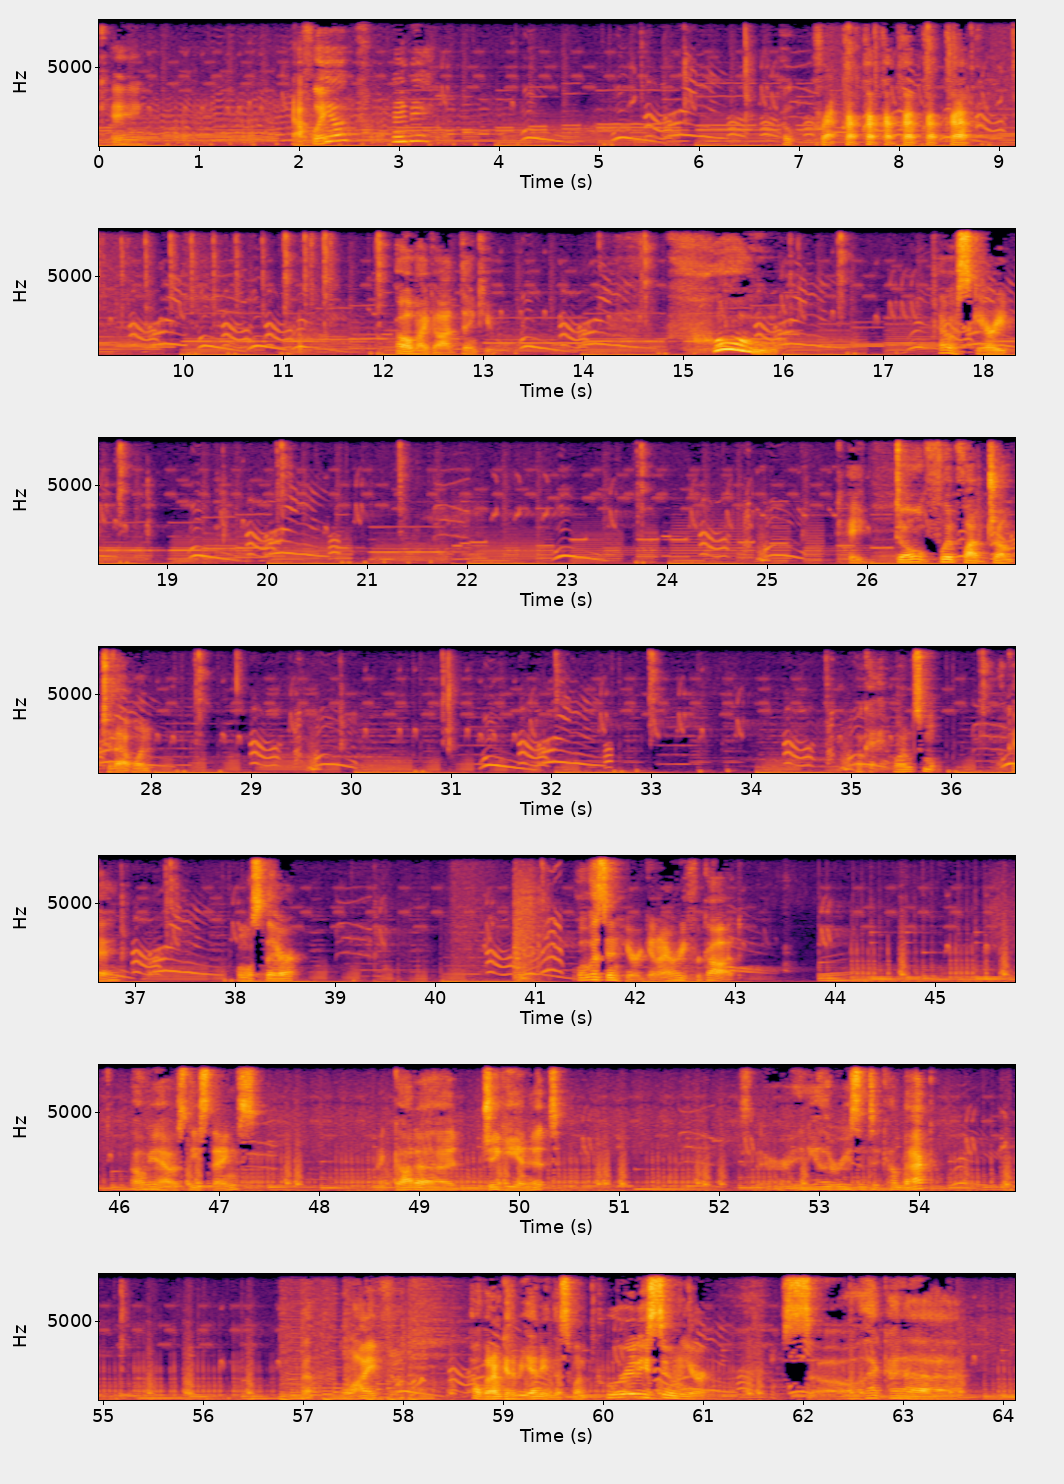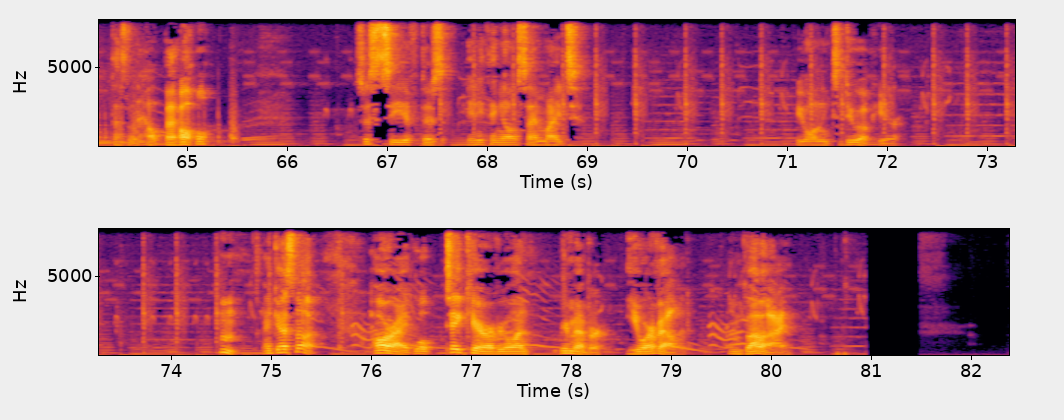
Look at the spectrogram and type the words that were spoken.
Okay. Halfway up, maybe? Crap, crap, crap, crap, crap, crap, crap. Oh my god, thank you. Whew! That was scary. Okay, don't flip-flop jump to that one. Okay, once more. Okay. Almost there. What was in here again? I already forgot. Oh yeah, it was these things. I got a Jiggy in it. Is there any other reason to come back? Well, life. Oh, but I'm going to be ending this one pretty soon here. So, that kind of doesn't help at all. Just see if there's anything else I might be wanting to do up here. Hmm, I guess not. Alright, well, take care, everyone. Remember, you are valid. Bye bye.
